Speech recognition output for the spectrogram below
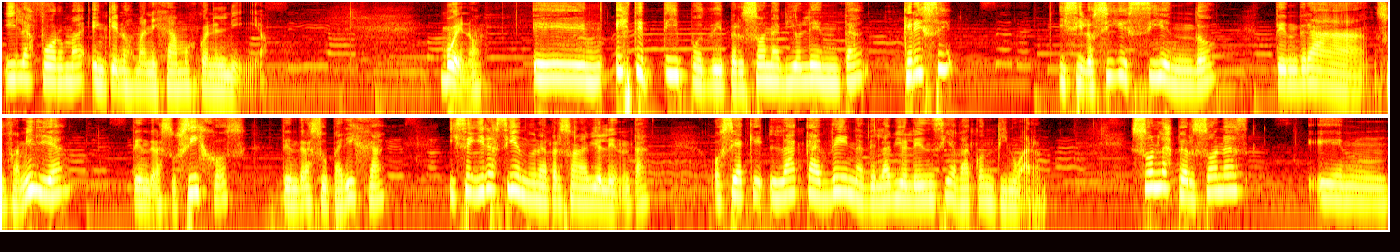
y la forma en que nos manejamos con el niño. Bueno, este tipo de persona violenta crece y si lo sigue siendo, tendrá su familia, tendrá sus hijos, tendrá su pareja y seguirá siendo una persona violenta. O sea que la cadena de la violencia va a continuar. Son las personas em,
